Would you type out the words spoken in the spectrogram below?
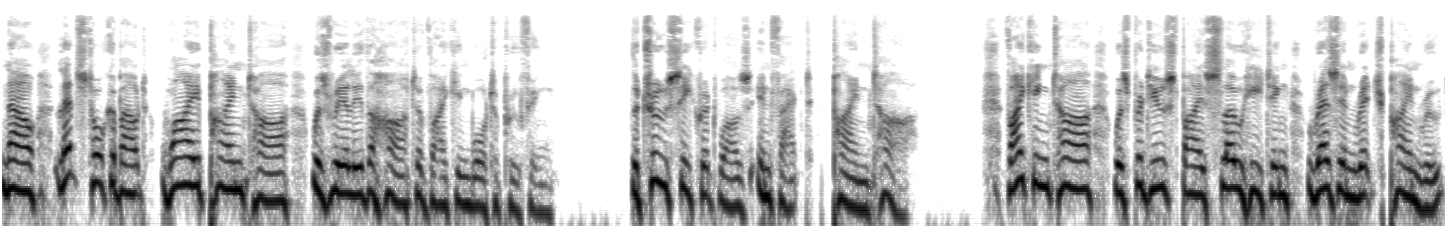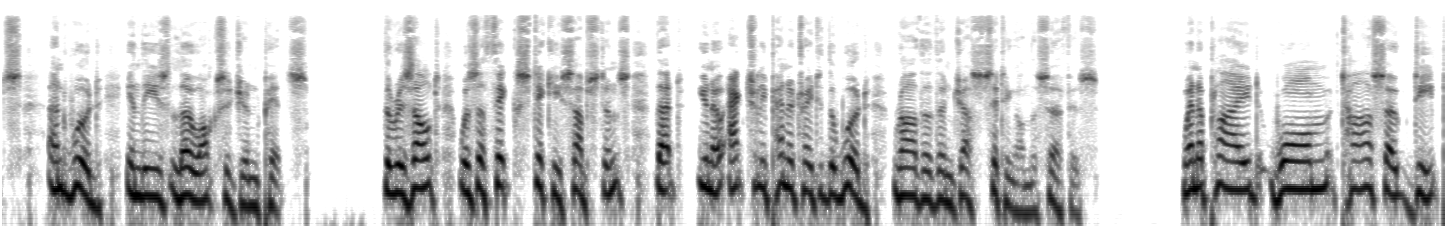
Now, let's talk about why pine tar was really the heart of Viking waterproofing. The true secret was, in fact, pine tar. Viking tar was produced by slow-heating, resin-rich pine roots and wood in these low-oxygen pits. The result was a thick, sticky substance that, you know, actually penetrated the wood rather than just sitting on the surface. When applied warm, tar-soaked deep,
